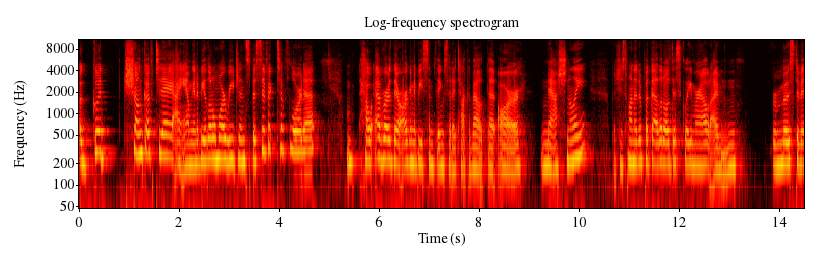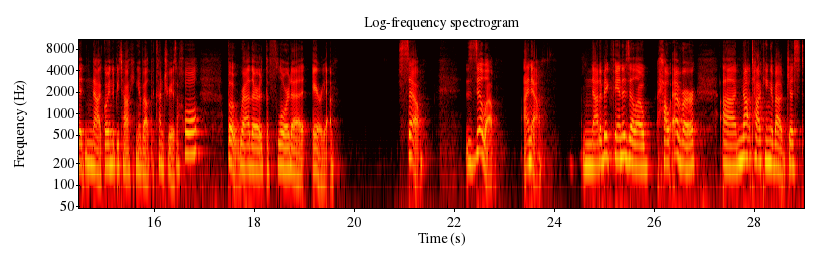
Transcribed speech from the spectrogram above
a good chunk of today, I am going to be a little more region specific to Florida. However, there are going to be some things that I talk about that are nationally, but just wanted to put that little disclaimer out. I'm, for most of it, not going to be talking about the country as a whole but rather the Florida area. So, Zillow. I know. I'm not a big fan of Zillow. However, uh, not talking about just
